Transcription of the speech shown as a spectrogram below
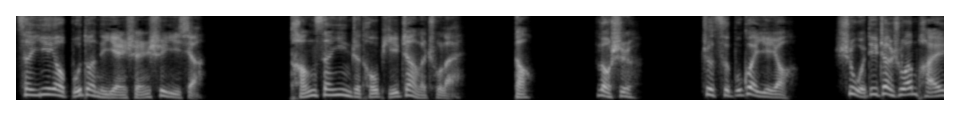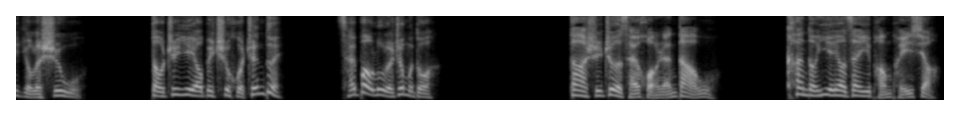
在叶耀不断的眼神示意下，唐三硬着头皮站了出来，道：“老师，这次不怪叶耀，是我弟战术安排有了失误，导致叶耀被赤火针对，才暴露了这么多。”大师这才恍然大悟，看到叶耀在一旁陪笑，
